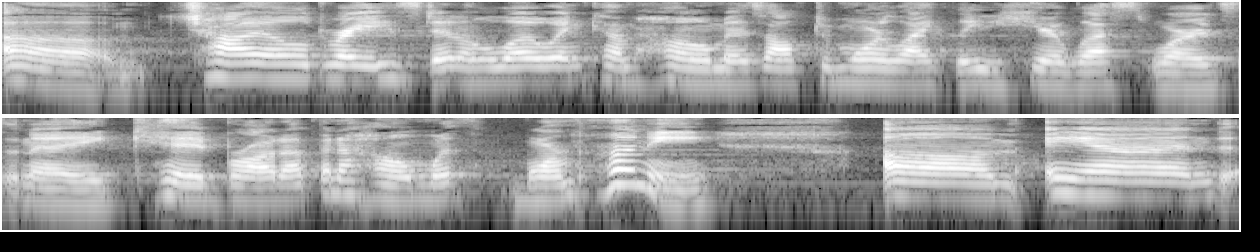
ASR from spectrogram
Um, child raised in a low income home is often more likely to hear less words than a kid brought up in a home with more money. Um, and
